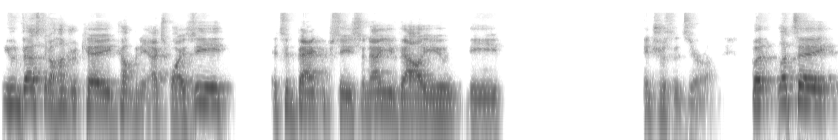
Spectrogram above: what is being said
you invested 100K in company XYZ, it's in bankruptcy. So now you value the interest at zero. But let's say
